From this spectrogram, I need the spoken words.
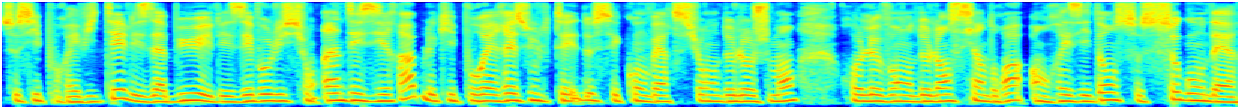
ceci pour éviter les abus et les évolutions indésirables qui pourraient résulter de ces conversions de logements relevant de l'ancien droit en résidence secondaire.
